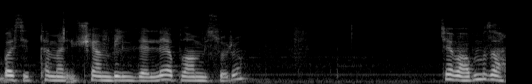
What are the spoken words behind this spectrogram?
basit temel üçgen bilgileriyle yapılan bir soru. Cevabımız A.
